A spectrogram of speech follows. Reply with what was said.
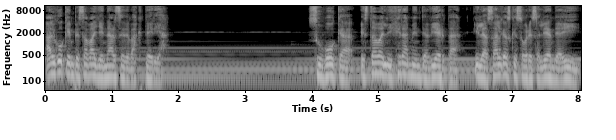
Algo que empezaba a llenarse de bacteria. Su boca estaba ligeramente abierta y las algas que sobresalían de ahí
